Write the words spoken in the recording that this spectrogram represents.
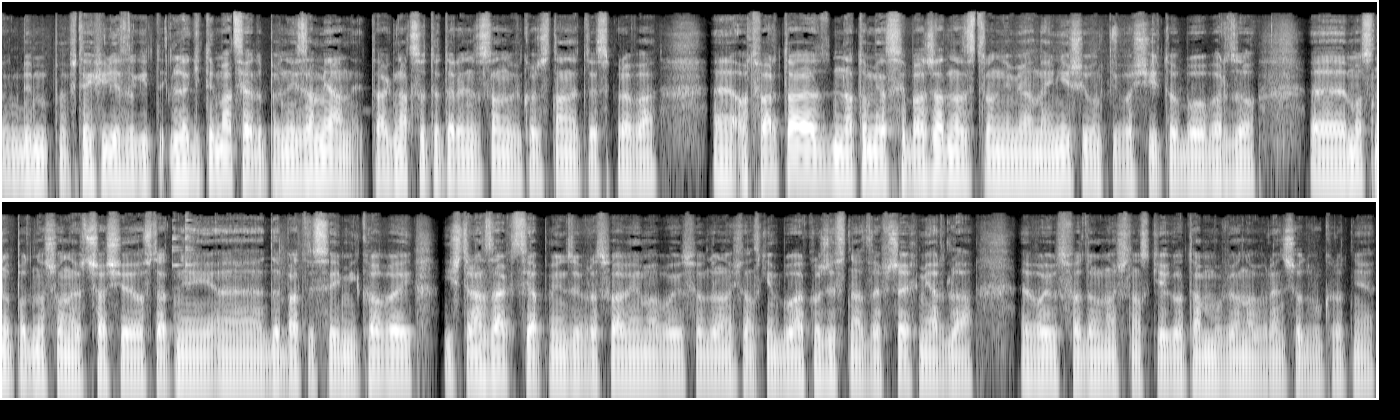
jakby w tej chwili jest legity- legitymacja do pewnej zamiany, tak? Na co te tereny zostaną wykorzystane, to jest sprawa e, otwarta, natomiast chyba żadna ze stron nie miała najmniejszych wątpliwości i to było bardzo e, mocno podnoszone w czasie ostatniej e, debaty sejmikowej, iż transakcja pomiędzy Wrocławiem a województwem dolnośląskim była korzystna ze wszech miar dla województwa dolnośląskiego. Tam mówiono wręcz o dwukrotnie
